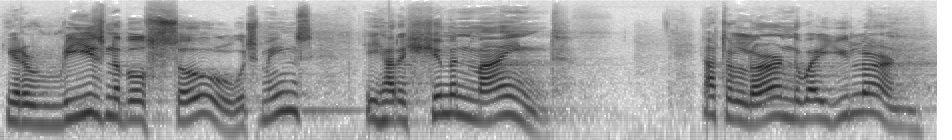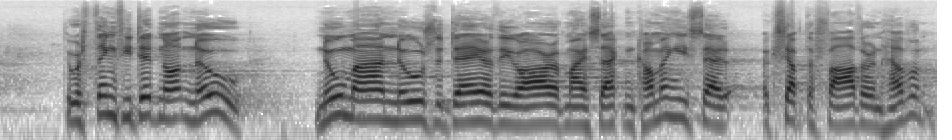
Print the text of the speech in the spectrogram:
He had a reasonable soul, which means he had a human mind. He had to learn the way you learn. There were things he did not know. No man knows the day or the hour of my second coming, he said, except the Father in heaven.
